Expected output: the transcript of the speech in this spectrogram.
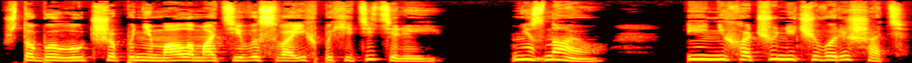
чтобы лучше понимала мотивы своих похитителей? Не знаю. И не хочу ничего решать.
